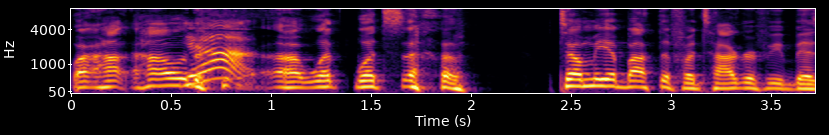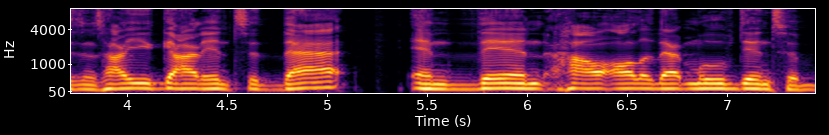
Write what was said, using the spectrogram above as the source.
How, how Yeah. uh, what what's uh, tell me about the photography business, how you got into that and then how all of that moved into,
